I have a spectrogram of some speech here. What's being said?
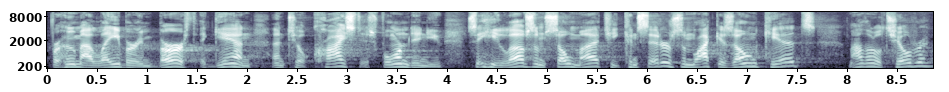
for whom I labor in birth again until Christ is formed in you. See, he loves them so much, he considers them like his own kids. My little children,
